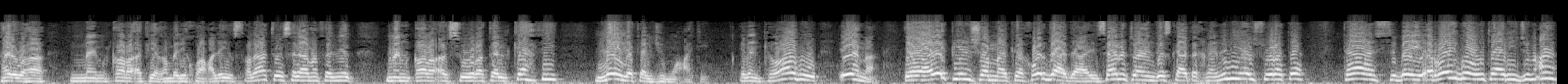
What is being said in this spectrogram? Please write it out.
هروها من قرأ في غمر إخوة عليه الصلاة والسلام فرميت من قرأ سورة الكهف ليلة الجمعة. إذا كوابو إيما. يواري بين شما كخور دادا. إنسان توان دس كاتا خاندني السورة تا سبي الريب وتاري جمعة.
